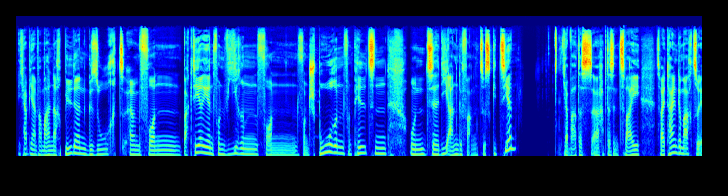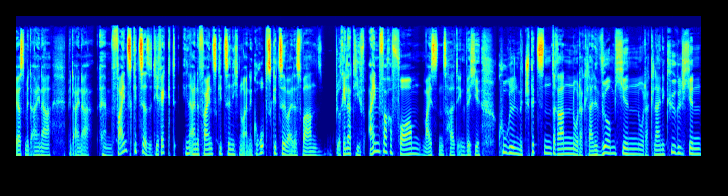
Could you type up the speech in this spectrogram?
Ich habe hier einfach mal nach Bildern gesucht ähm, von Bakterien, von Viren, von, von Spuren, von Pilzen und äh, die angefangen zu skizzieren. Ich habe das, äh, hab das in zwei, zwei Teilen gemacht. Zuerst mit einer, mit einer ähm, Feinskizze, also direkt in eine Feinskizze, nicht nur eine Grobskizze, weil das waren relativ einfache Formen, meistens halt irgendwelche Kugeln mit Spitzen dran oder kleine Würmchen oder kleine Kügelchen,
